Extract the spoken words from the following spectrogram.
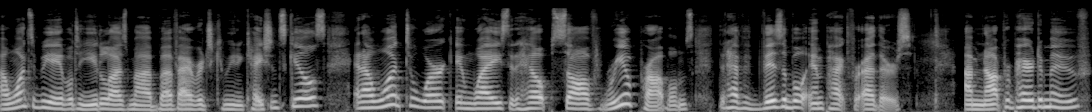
I want to be able to utilize my above average communication skills, and I want to work in ways that help solve real problems that have a visible impact for others. I'm not prepared to move,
